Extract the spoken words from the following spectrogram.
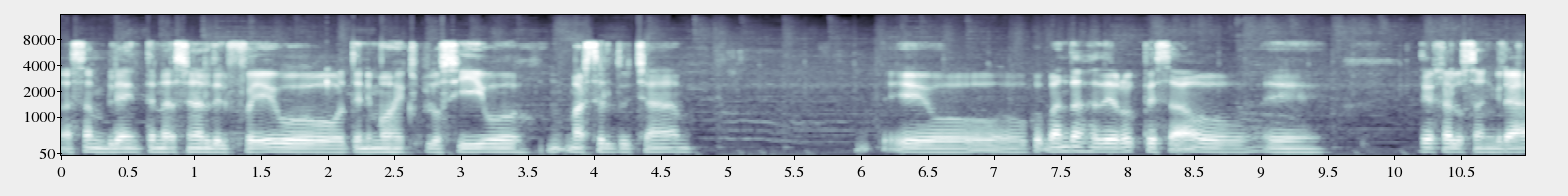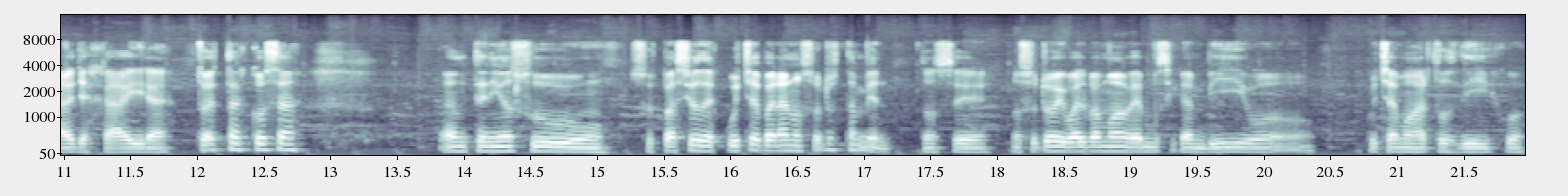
Asamblea Internacional del Fuego, tenemos Explosivos, Marcel Duchamp, eh, o bandas de rock pesado, eh, Déjalo sangrar, Yajaira. Todas estas cosas han tenido su, su espacio de escucha para nosotros también. Entonces, nosotros igual vamos a ver música en vivo, escuchamos hartos discos.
